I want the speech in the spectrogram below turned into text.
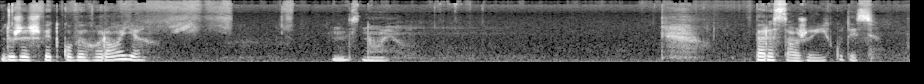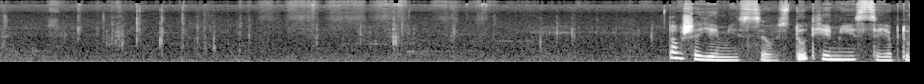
дуже швидко вигорає. Не знаю. Пересаджую її кудись. Там ще є місце. Ось тут є місце. Я буду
